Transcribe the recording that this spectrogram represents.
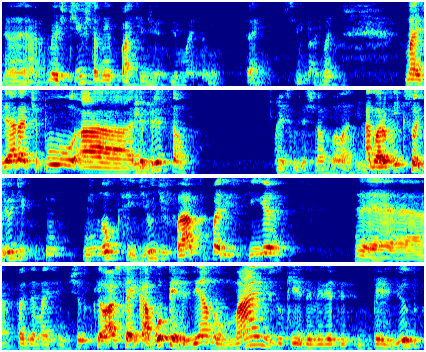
É, meus tios também, por parte de, de mãe também. Tem, sim, mãe. Mas era tipo a depressão. É isso que me deixava bolado. Agora, o mixodil, de, minoxidil, de fato, parecia é, fazer mais sentido, porque eu acho que aí acabou perdendo mais do que deveria ter sido perdido,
